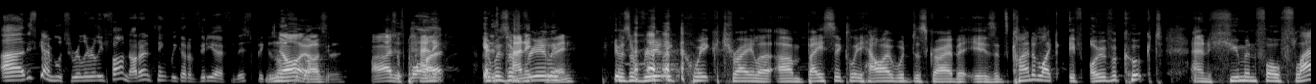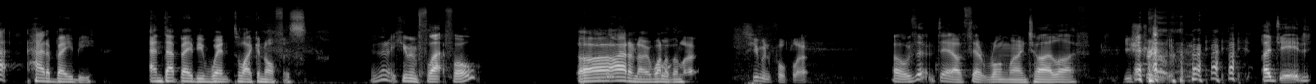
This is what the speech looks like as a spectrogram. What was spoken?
Uh, this game looks really, really fun. I don't think we got a video for this because No, I I was- I just supply panicked. I It just was a really- then. It was a really quick trailer. Um, basically, how I would describe it is, it's kind of like if Overcooked and Human Fall Flat had a baby, and that baby went to like an office. Isn't it human flat fall? Uh, I don't know, one full of them. Flat. It's human Fall flat. Oh, is it? Dad, I've said it wrong my entire life. You streamed it. I did.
